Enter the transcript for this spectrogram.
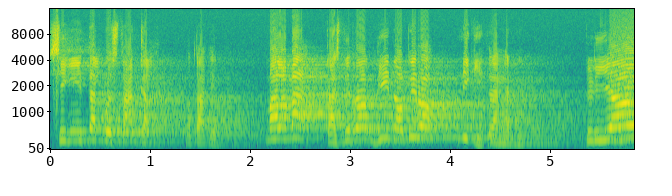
Singitan mustahil mustahil. Malah mak kasdiro di nopiro niki terangan beliau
